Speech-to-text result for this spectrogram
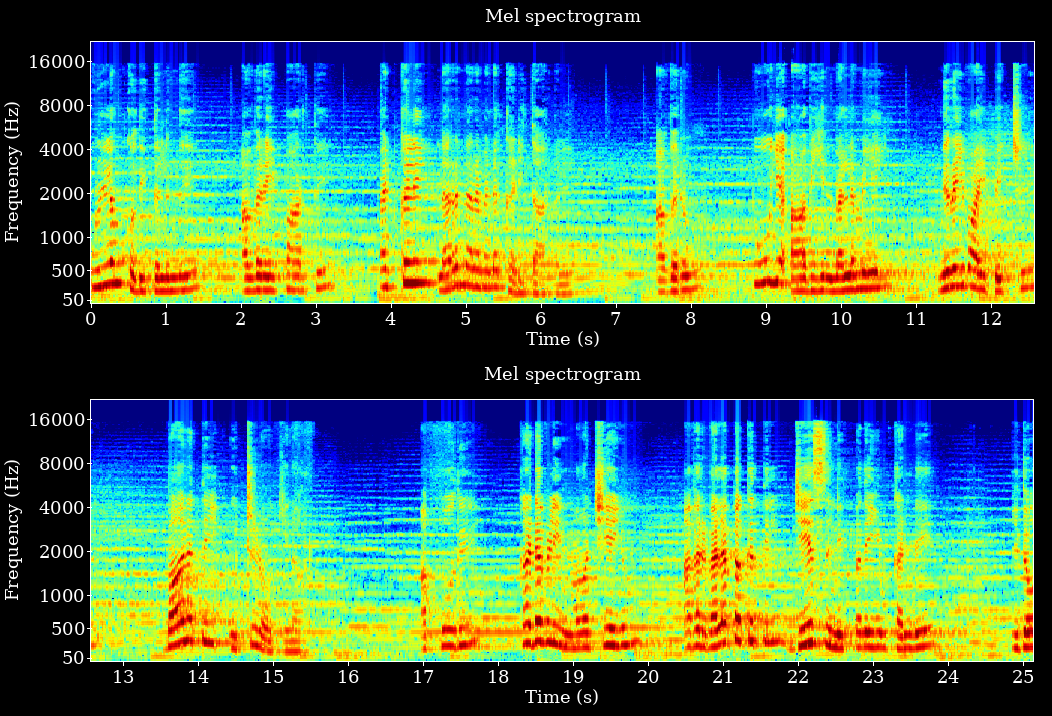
உள்ளம் கொதித்தெழுந்து அவரை பார்த்து பற்களை நரநரவென கடித்தார்கள். அவரும் தூய ஆவியின் வல்லமையை நிறைவாய் பெற்று வானத்தை உற்று நோக்கினார். அப்போது கடவுளின் மாட்சியையும் அவர் வலப்பக்கத்தில் ஜேசு நிற்பதையும் கண்டு இதோ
